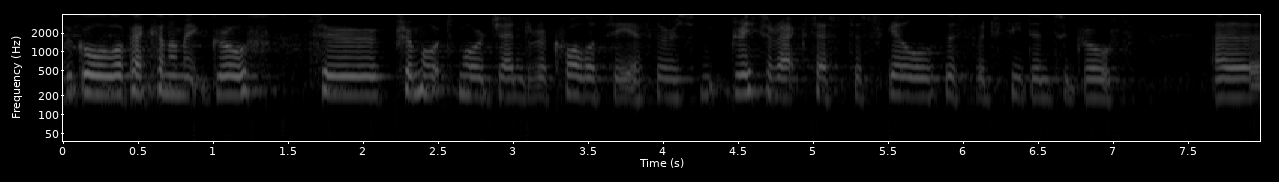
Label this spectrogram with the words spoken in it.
the goal of economic growth to promote more gender equality. If there's greater access to skills, this would feed into growth, uh,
